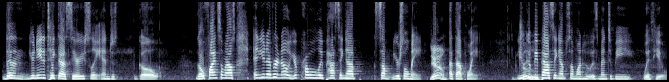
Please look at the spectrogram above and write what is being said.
then you need to take that seriously and just go. Go find someone else. And you never know, you're probably passing up some your soulmate Yeah. at that point. You could be passing up someone who is meant to be with you.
